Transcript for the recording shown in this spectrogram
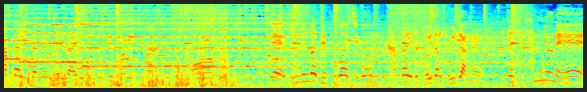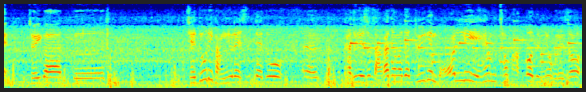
가까이 있다면 저희 라이브 방송 계속 하겠지만 어, 네, 금등과 대포가 지금 가까이서 더 이상 보이지 않아요. 2013년에 저희가 그 제돌이 방류를 했을 때도 에, 가두리에서 나가자마자 되게 멀리 헤엄쳐 갔거든요. 그래서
